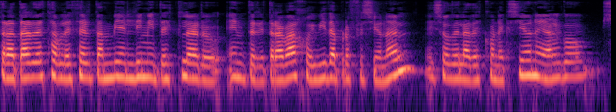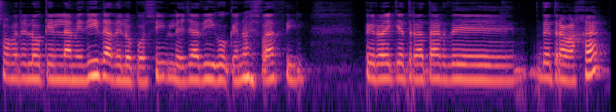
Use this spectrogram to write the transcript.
Tratar de establecer también límites claros entre trabajo y vida profesional. Eso de la desconexión es algo sobre lo que en la medida de lo posible, ya digo que no es fácil, pero hay que tratar de, trabajar.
